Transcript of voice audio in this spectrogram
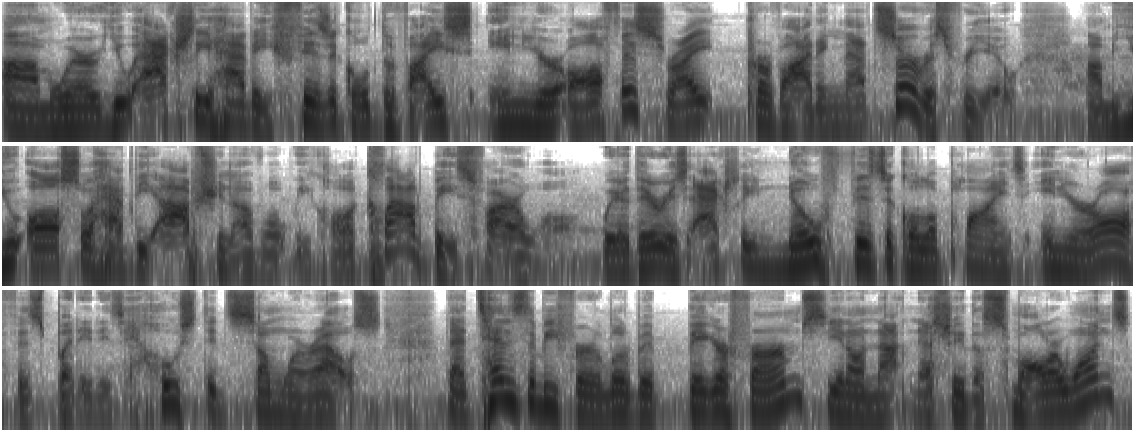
um, where you actually have a physical device in your office, right, providing that service for you. Um, you also have the option of what we call a cloud-based firewall, where there is actually no physical appliance in your office, but it is hosted somewhere else. That tends to be for a little bit bigger firms, you know, not necessarily the smaller ones,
